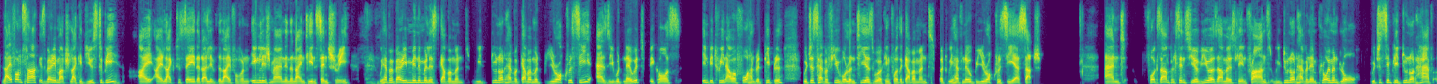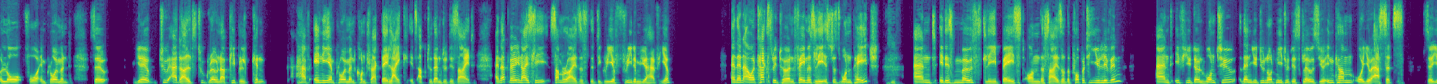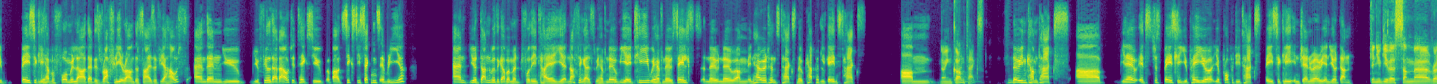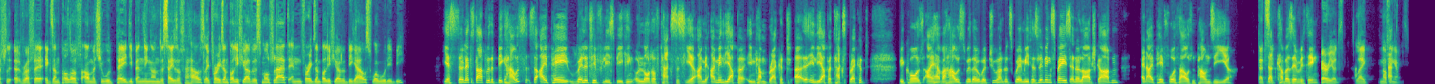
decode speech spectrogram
Life on Sark is very much like it used to be. I, I like to say that I live the life of an Englishman in the 19th century. Mm-hmm. We have a very minimalist government. We do not have a government bureaucracy as you would know it, because in between our 400 people, we just have a few volunteers working for the government, but we have no bureaucracy as such. And for example, since your viewers are mostly in France, we do not have an employment law we just simply do not have a law for employment. So, you know, two adults, two grown up people can have any employment contract they like. It's up to them to decide. And that very nicely summarizes the degree of freedom you have here. And then our tax return famously is just one page. Hmm. and it is mostly based on the size of the property you live in. And if you don't want to, then you do not need to disclose your income or your assets. So you basically have a formula that is roughly around the size of your house, and then you you fill that out. It takes you about 60 seconds every year, and you're done with the government for the entire year. Nothing else. We have no VAT. We have no sales, no no um, inheritance tax, no capital gains tax, um, no income tax, no income tax. Uh, you know, it's just basically you pay your your property tax basically in January, and you're done. Can you give us some uh, rough, uh, rough example of how much you would pay depending on the size of a house? Like, for example, if you have a small flat, and for example, if you have a big house, what would it be? Yes, so let's start with a big house. So I pay, relatively speaking, a lot of taxes here. I'm I'm in the upper income bracket, uh, in the upper tax bracket, because I have a house with over 200 square meters living space and a large garden, and I pay 4,000 pounds a year. That's that it. covers everything. Period. Like nothing else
